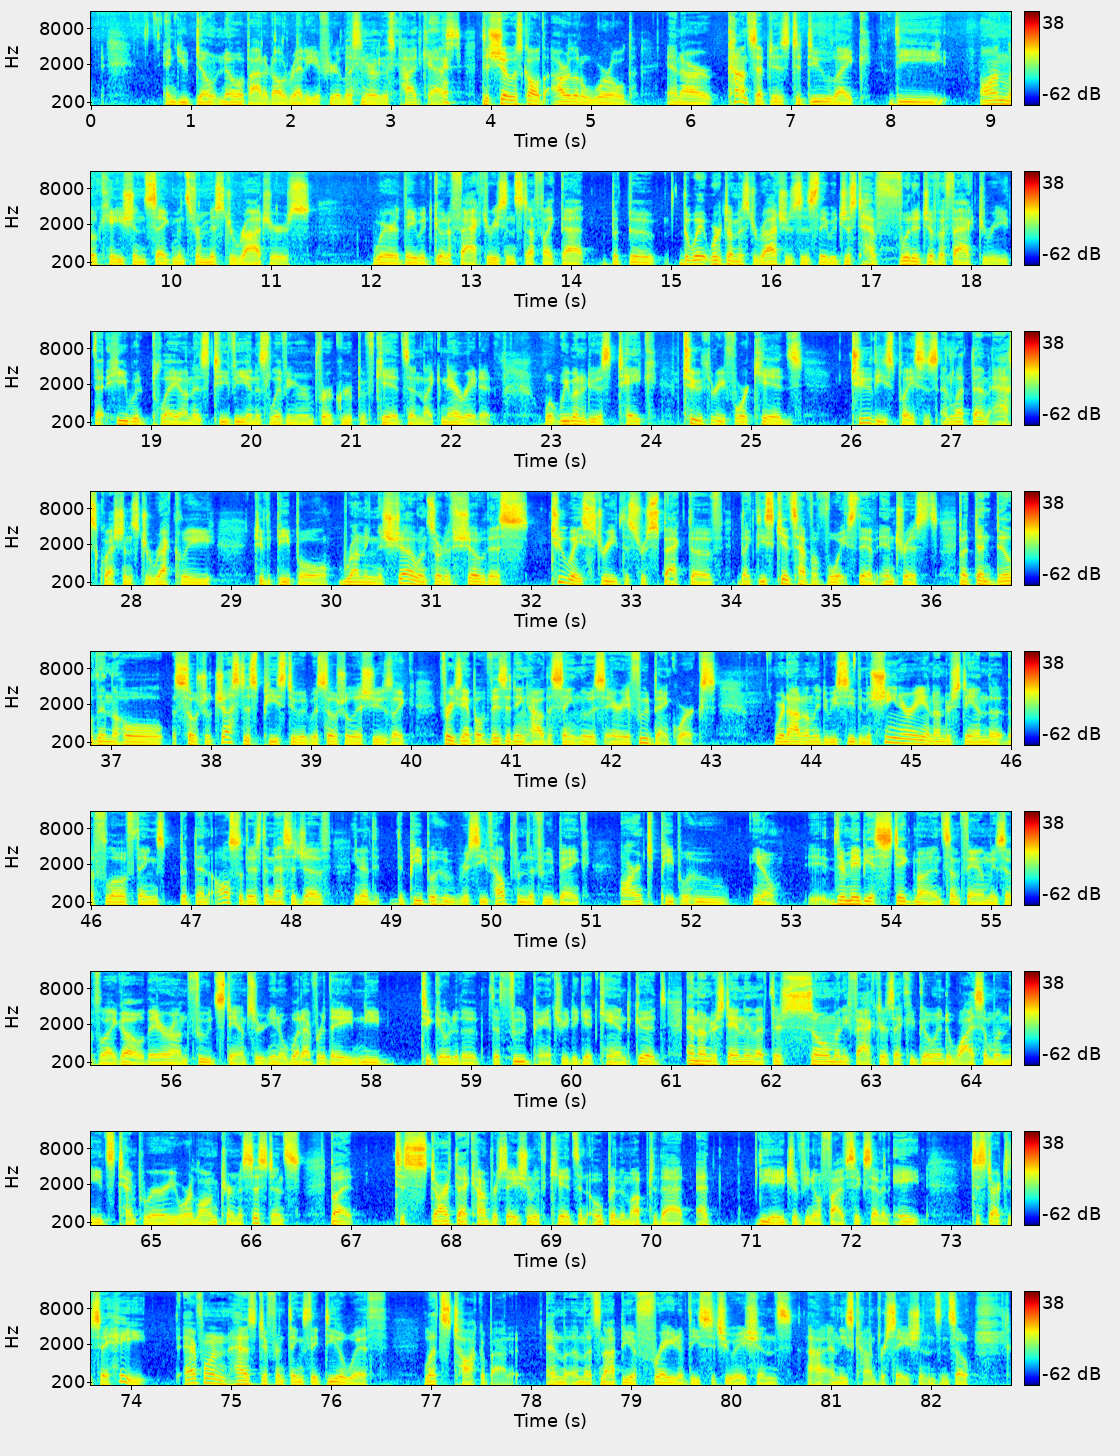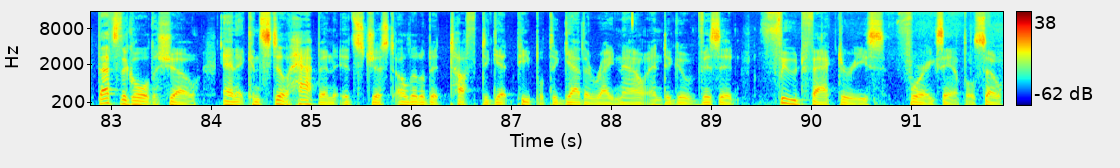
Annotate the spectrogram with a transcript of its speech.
and you don't know about it already, if you're a listener of this podcast, the show is called Our Little World, and our concept is to do like the on location segments from Mister Rogers where they would go to factories and stuff like that. But the the way it worked on Mr. Rogers is they would just have footage of a factory that he would play on his TV in his living room for a group of kids and like narrate it. What we want to do is take two, three, four kids to these places and let them ask questions directly to the people running the show and sort of show this two-way street this respect of like these kids have a voice they have interests but then build in the whole social justice piece to it with social issues like for example visiting how the st louis area food bank works where not only do we see the machinery and understand the, the flow of things but then also there's the message of you know the, the people who receive help from the food bank aren't people who you know there may be a stigma in some families of like oh they are on food stamps or you know whatever they need to go to the, the food pantry to get canned goods and understanding that there's so many factors that could go into why someone needs temporary or long term assistance. But to start that conversation with kids and open them up to that at the age of, you know, five, six, seven, eight, to start to say, hey, everyone has different things they deal with. Let's talk about it and, and let's not be afraid of these situations uh, and these conversations. And so that's the goal of the show. And it can still happen. It's just a little bit tough to get people together right now and to go visit food factories, for example. So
